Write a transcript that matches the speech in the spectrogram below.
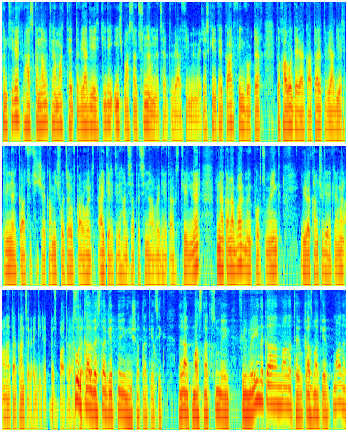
խնդիր էր հասկանալու թե համար թե տվյալ երկիրը ինչ մասնակցություն է ունեցել տվյալ ֆիլմի մեջ։ Այսինքն եթե կար ֆիլմ, որտեղ գլխավոր դերակատարը տվյալ երկրի ներկայացուցիչ է կամ ինչ որ ձևով կարող էր այդ երկրի հանդիսատեսին ավելի հետաքրքիր լինել, բնականաբար մենք փորձում ենք յուրաքանչյուր երկրի համար անհատական ծրագիր այդպես պատրաստել։ Թուրք արվեստագետներին հիշատակեցիք։ Նրանք մասնակցում էին ֆիլմերի նկարահանմանը, թե կազմակերպմանը։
